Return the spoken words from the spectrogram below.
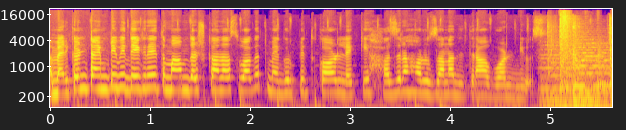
ਅਮਰੀਕਨ ਟਾਈਮ ਟੀਵੀ ਦੇਖ ਰਹੇ तमाम ਦਰਸ਼ਕਾਂ ਦਾ ਸਵਾਗਤ ਮੈਂ ਗੁਰਪ੍ਰੀਤ ਕੌਰ ਲੈ ਕੇ ਹਾਜ਼ਰ ਹਾਂ ਰੋਜ਼ਾਨਾ ਦੀ ਤਰ੍ਹਾਂ ਵਰਲਡ ਨਿਊਜ਼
